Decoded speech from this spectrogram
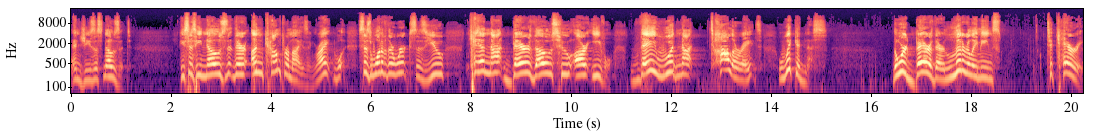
and Jesus knows it. He says he knows that they're uncompromising, right? Says one of their works is you cannot bear those who are evil. They would not tolerate wickedness. The word bear there literally means to carry.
